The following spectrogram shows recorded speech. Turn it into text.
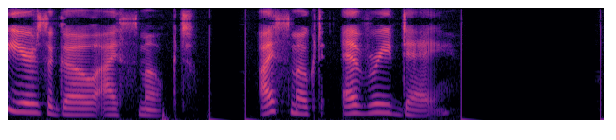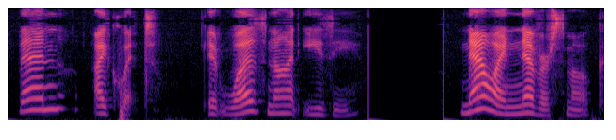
years ago I smoked. I smoked every day. Then I quit. It was not easy. Now I never smoke.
